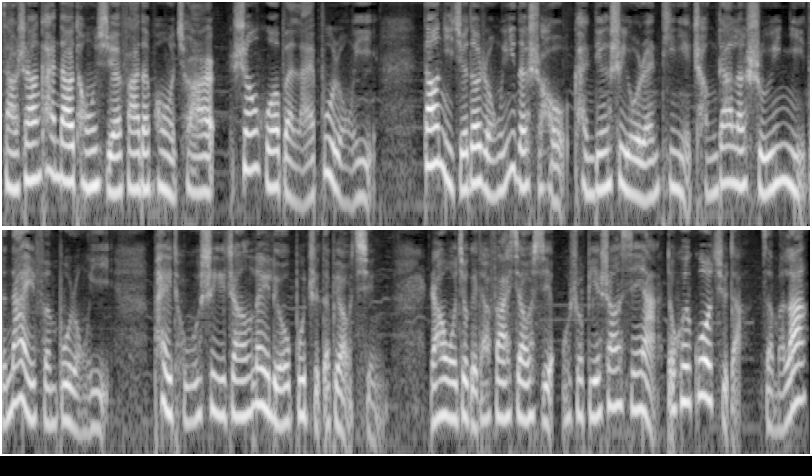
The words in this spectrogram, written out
早上看到同学发的朋友圈，生活本来不容易。当你觉得容易的时候，肯定是有人替你承担了属于你的那一份不容易。配图是一张泪流不止的表情，然后我就给他发消息，我说别伤心呀，都会过去的。怎么啦？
